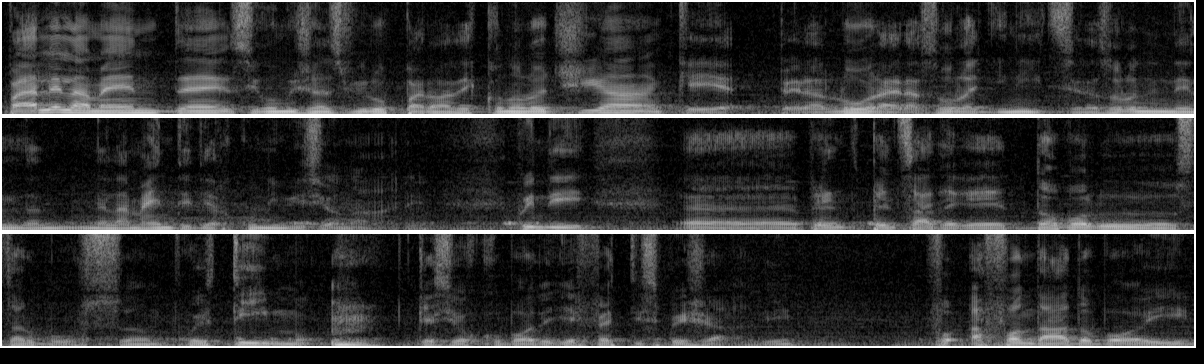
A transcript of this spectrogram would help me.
parallelamente si comincia a sviluppare una tecnologia che per allora era solo agli inizi, era solo nel, nella mente di alcuni visionari. Quindi eh, pensate che dopo Star Wars, quel team che si occupò degli effetti speciali ha fondato poi,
